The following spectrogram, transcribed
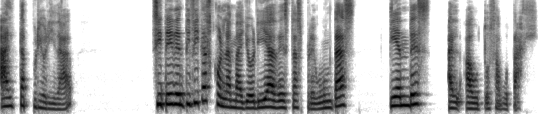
alta prioridad? Si te identificas con la mayoría de estas preguntas, tiendes al autosabotaje.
